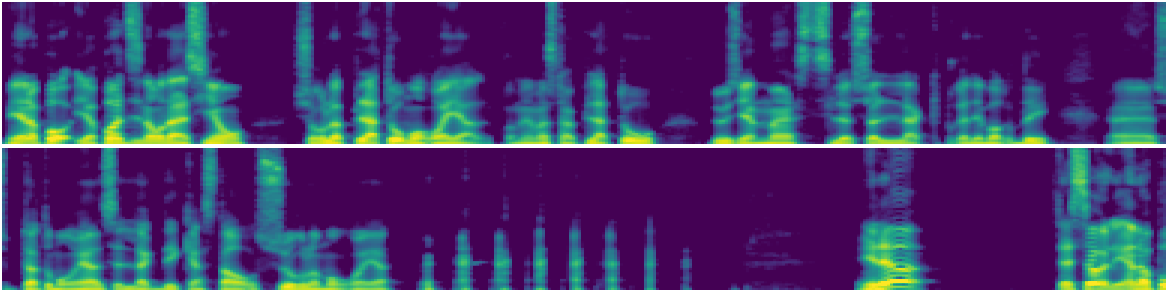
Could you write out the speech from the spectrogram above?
Mais il n'y en a pas. Il n'y a pas d'inondation sur le plateau Mont-Royal. Premièrement, c'est un plateau. Deuxièmement, c'est le seul lac qui pourrait déborder. euh, sur le plateau Montréal, c'est le lac des Castors sur le Mont-Royal. Et là, c'est ça, il n'y en a pas.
